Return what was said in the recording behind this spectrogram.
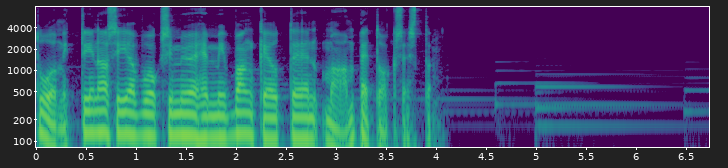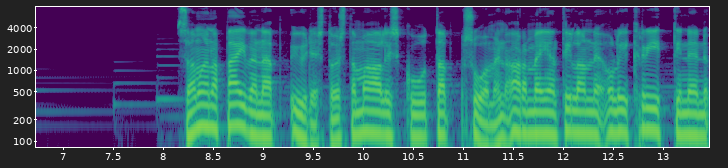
tuomittiin asian vuoksi myöhemmin vankeuteen maanpetoksesta. Samana päivänä 11. maaliskuuta Suomen armeijan tilanne oli kriittinen.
